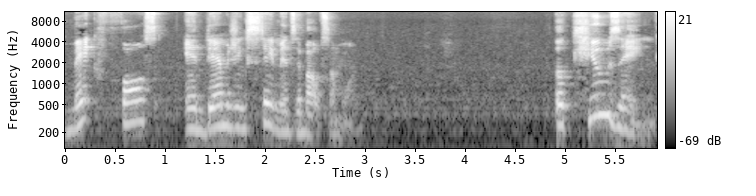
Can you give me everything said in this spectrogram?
make false and damaging statements about someone. Accusing.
